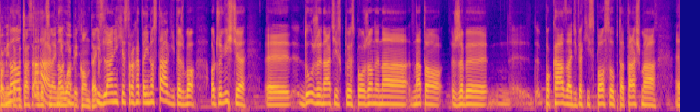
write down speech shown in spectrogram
pamięta No te czasy tak, albo przynajmniej no i- łapie kontekst. I dla nich jest trochę tej nostalgii też, bo oczywiście e, duży nacisk tu jest położony na, na to, żeby e, pokazać w jaki sposób ta taśma e,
